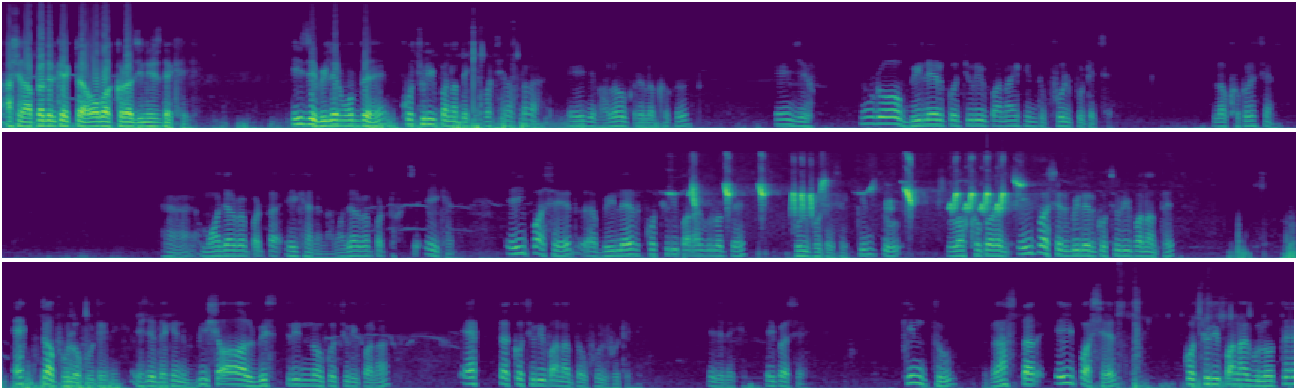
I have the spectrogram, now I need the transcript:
আসেন, আপনাদেরকে একটা অবাক করা জিনিস দেখাই। এই যে বিলের মধ্যে কচুরি পানা দেখতে পাচ্ছেন আপনারা? এই যে ভালো করে লক্ষ্য করুন। এই যে পুরো বিলের কচুরি পানায় কিন্তু ফুল ফুটেছে। লক্ষ্য করেছেন? হ্যাঁ মজার ব্যাপারটা এইখানে না, মজার ব্যাপারটা হচ্ছে এইখানে। এই পাশের বিলের কচুরি পানাগুলোতে ফুল ফুটেছে। কিন্তু লক্ষ্য করেন, এই পাশের বিলের কচুরি পানাতে একটা ফুলও ফুটেনি। এই যে দেখেন, বিশাল বিস্তীর্ণ কচুরি পানা একটা কচুরি পানাতেও ফুল ফুটেনি। এই যে দেখেন, এই পাশে। কিন্তু রাস্তার এই পাশের কচুরি পানাগুলোতে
